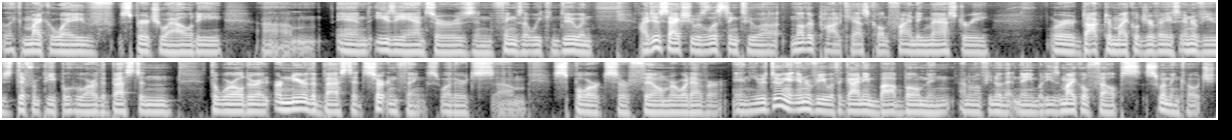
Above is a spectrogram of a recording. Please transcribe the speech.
like microwave spirituality um, and easy answers and things that we can do. And I just actually was listening to a, another podcast called Finding Mastery where Dr. Michael Gervais interviews different people who are the best in the world or, or near the best at certain things, whether it's um, sports or film or whatever. And he was doing an interview with a guy named Bob Bowman. I don't know if you know that name, but he's Michael Phelps' swimming coach.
